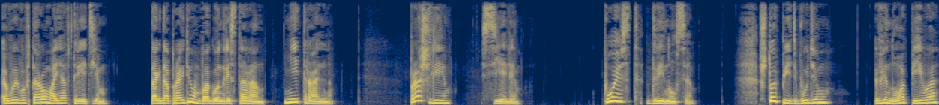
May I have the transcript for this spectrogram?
вы во втором, а я в третьем. Тогда пройдем в вагон-ресторан. Нейтрально». Прошли, сели. Поезд двинулся. «Что пить будем? Вино, пиво?»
